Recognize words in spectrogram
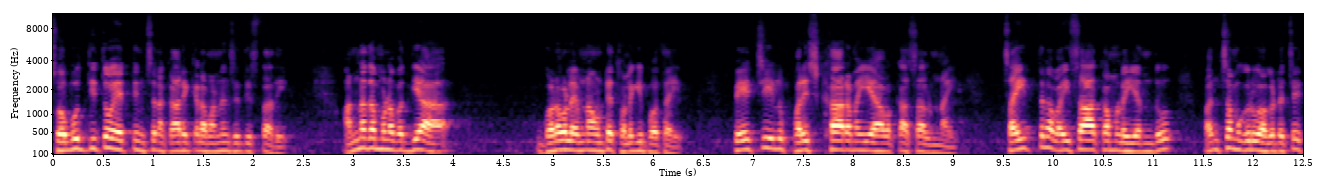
స్వబుద్ధితో ఎత్తించిన కార్యక్రమాన్ని సిద్ధిస్తుంది. అన్నదమ్ముల మధ్య గొడవలు ఏమైనా ఉంటే తొలగిపోతాయి. పేచీలు పరిష్కారమయ్యే అవకాశాలు ఉన్నాయి చైత్ర వైశాఖముల యందు పంచమగురు ఒకటొచ్చి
